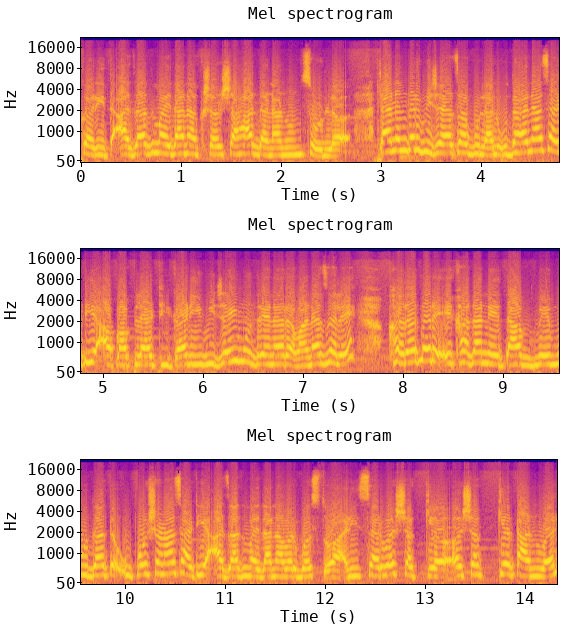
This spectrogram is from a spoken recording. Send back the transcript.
करीत आझाद मैदान अक्षरशः दणाणून सोडलं. त्यानंतर विजयाचा गुलाल उधळण्यासाठी आपापल्या ठिकाणी विजयी मुद्रेनं रवाना झाले. खरं तर एखादा नेता बेमुदत उपोषणासाठी आझाद मैदानावर बसतो आणि सर्व शक्य अशक्यतांवर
